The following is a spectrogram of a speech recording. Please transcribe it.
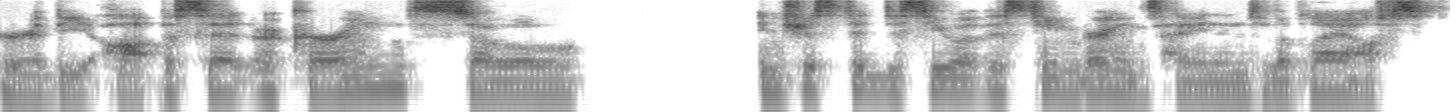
or the opposite occurrence. So interested to see what this team brings heading into the playoffs.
